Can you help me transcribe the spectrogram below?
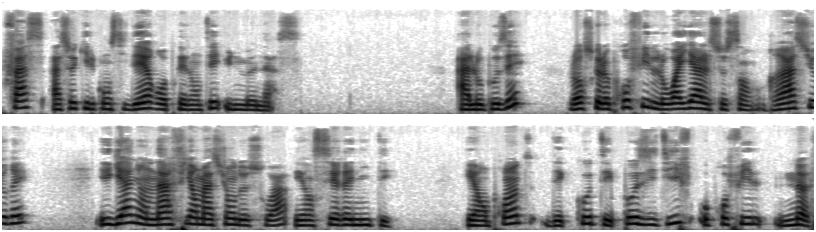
face à ce qu'il considère représenter une menace. À l'opposé, lorsque le profil loyal se sent rassuré, il gagne en affirmation de soi et en sérénité, et emprunte des côtés positifs au profil neuf.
